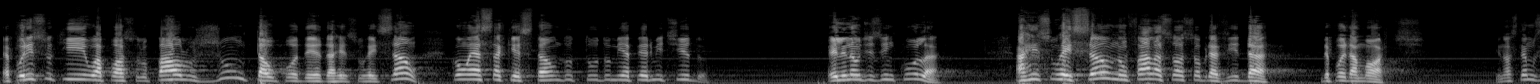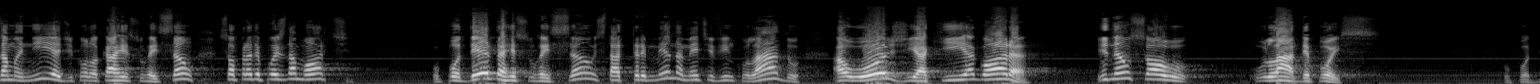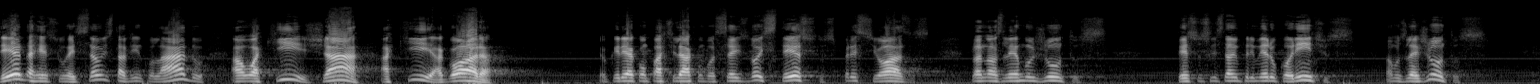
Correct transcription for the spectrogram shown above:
É por isso que o apóstolo Paulo junta o poder da ressurreição com essa questão do tudo me é permitido. Ele não desvincula. A ressurreição não fala só sobre a vida depois da morte. E nós temos a mania de colocar a ressurreição só para depois da morte. O poder da ressurreição está tremendamente vinculado ao hoje, aqui e agora. E não só o, o lá depois. O poder da ressurreição está vinculado ao aqui, já, aqui, agora. Eu queria compartilhar com vocês dois textos preciosos para nós lermos juntos. Textos que estão em 1 Coríntios, Vamos ler juntos?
